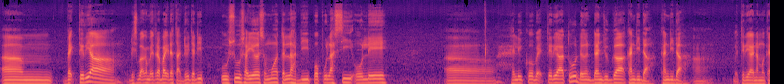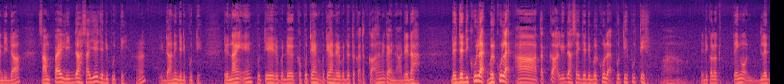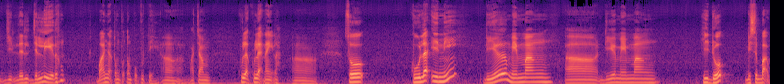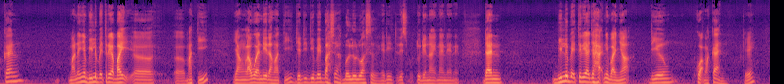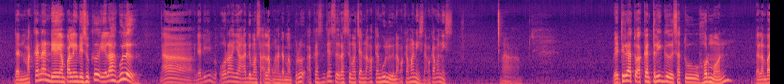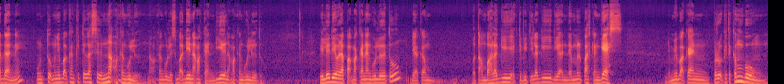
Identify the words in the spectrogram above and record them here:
um, bakteria disebabkan bakteria baik dah tak ada. Jadi usus saya semua telah dipopulasi oleh uh, helicobacteria tu dan, dan juga candida. Candida. Ha, bakteria nama candida sampai lidah saya jadi putih. Ha? Lidah ni jadi putih. Dia naik ni putih daripada keputihan-keputihan daripada tekak-tekak sana kan. Ha, dia dah dia jadi kulat, berkulat. Ha, tekak lidah saya jadi berkulat, putih-putih. Ha, jadi kalau tengok jeli tu banyak tumpuk-tumpuk putih. Ha, macam kulat-kulat naik lah. Ha. So kulat ini dia memang uh, dia memang hidup disebabkan maknanya bila bakteria baik uh, uh, mati yang lawan dia dah mati jadi dia bebas lah berleluasa. Jadi tu dia naik naik naik, naik. dan bila bakteria jahat ni banyak dia kuat makan. Okey? Dan makanan dia yang paling dia suka ialah gula. Ha jadi orang yang ada masalah penghadapan perut akan sentiasa rasa macam nak makan gula nak makan manis nak makan manis. Ha. Bakteria tu akan trigger satu hormon dalam badan ni untuk menyebabkan kita rasa nak makan gula, nak makan gula sebab dia nak makan, dia nak makan gula tu. Bila dia mendapat makanan gula tu, dia akan bertambah lagi, aktiviti lagi, dia akan melepaskan gas. Dia menyebabkan perut kita kembung,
